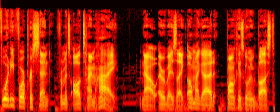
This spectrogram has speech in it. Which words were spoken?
44% from its all time high. Now, everybody's like, oh my god, Bonk is going bust.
